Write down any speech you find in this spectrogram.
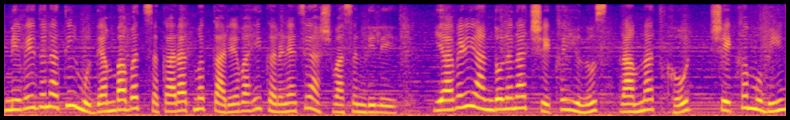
निवेदनातील मुद्द्यांबाबत सकारात्मक कार्यवाही करण्याचे आश्वासन दिले. यावेळी आंदोलनात शेख युनुस रामनाथ खोट शेख मुबीन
